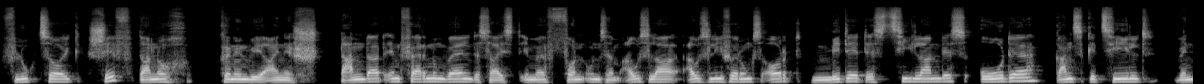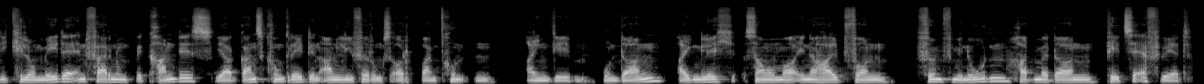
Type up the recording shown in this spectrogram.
Flugzeug, Schiff. Dann noch können wir eine Standardentfernung wählen, das heißt immer von unserem Ausla Auslieferungsort Mitte des Ziellandes oder ganz gezielt wenn die Kilometerentfernung bekannt ist, ja ganz konkret den Anlieferungsort beim Kunden eingeben. Und dann eigentlich, sagen wir mal, innerhalb von fünf Minuten hat man dann PCF-Wert.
